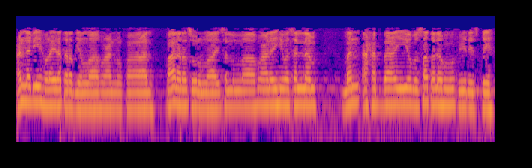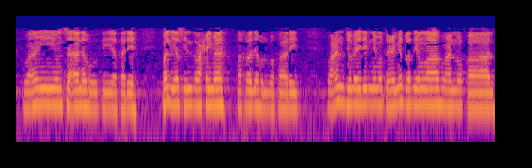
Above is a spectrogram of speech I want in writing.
عن أبي هريرة رضي الله عنه قال قال رسول الله صلى الله عليه وسلم من أحب أن يبسط له في رزقه وأن ينسأ له في أثره فليصل رحمه أخرجه البخاري. وعن جبير بن مطعم رضي الله عنه قال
